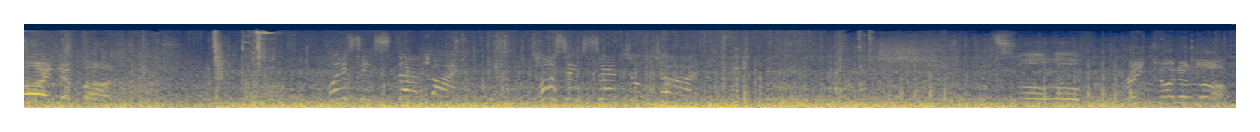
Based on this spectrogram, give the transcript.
Find the bus. Placing stun mine. Tossing satchel charge. It's all over. Recon aloft.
